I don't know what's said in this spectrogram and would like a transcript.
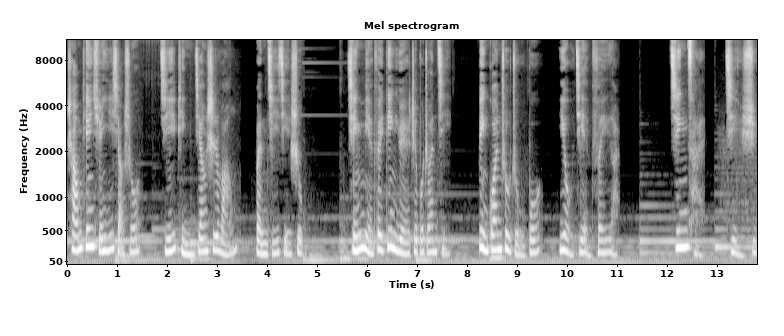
长篇悬疑小说《极品僵尸王》本集结束，请免费订阅这部专辑，并关注主播又见菲儿，精彩继续。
